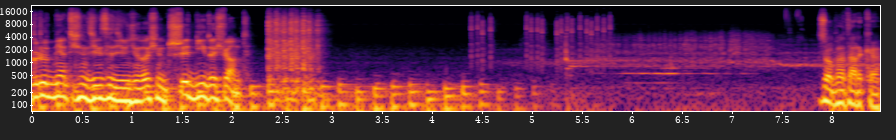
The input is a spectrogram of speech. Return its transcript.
grudnia 1998, 3 dni do świąt. Złap latarkę.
